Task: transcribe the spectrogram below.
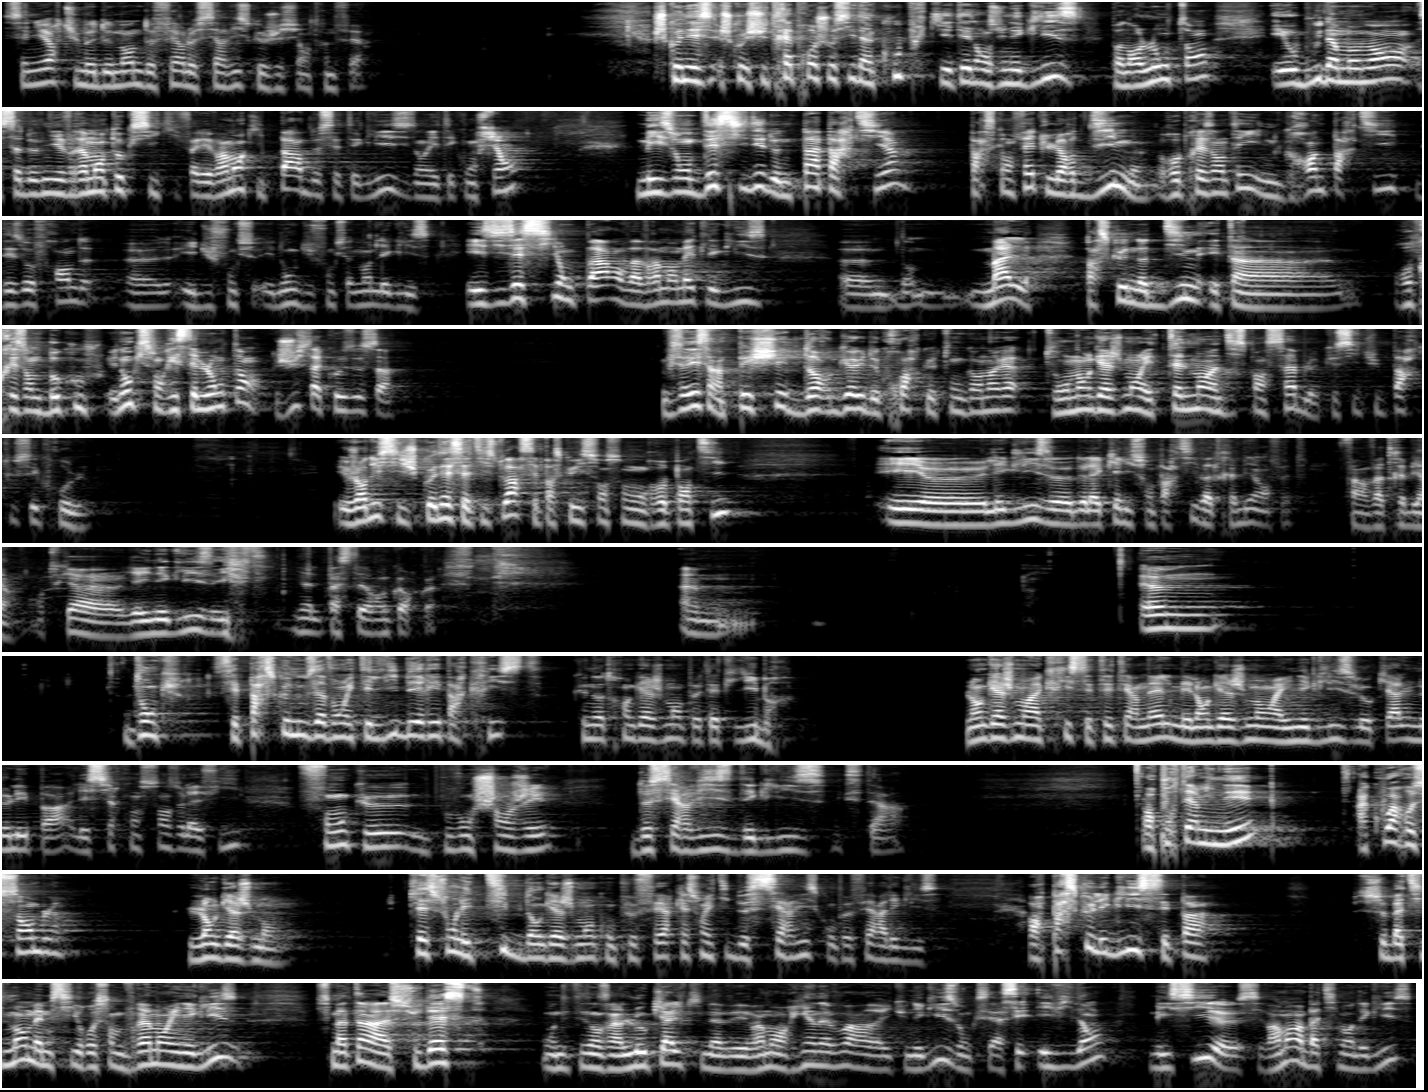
Seigneur, tu me demandes de faire le service que je suis en train de faire? Je, suis très proche aussi d'un couple qui était dans une église pendant longtemps, et au bout d'un moment, ça devenait vraiment toxique. Il fallait vraiment qu'ils partent de cette église, ils en étaient confiants, mais ils ont décidé de ne pas partir parce qu'en fait, leur dîme représentait une grande partie des offrandes euh, et, donc du fonctionnement de l'église. Et ils disaient, si on part, on va vraiment mettre l'église euh, mal, parce que notre dîme représente beaucoup. Et donc, ils sont restés longtemps, juste à cause de ça. Vous savez, c'est un péché d'orgueil de croire que ton, engagement est tellement indispensable que si tu pars, tout s'écroule. Et aujourd'hui, si je connais cette histoire, c'est parce qu'ils s'en sont repentis. Et euh, l'église de laquelle ils sont partis va très bien, en fait. Enfin, va très bien. En tout cas, euh, il y a une église et il y a le pasteur encore. Quoi. Euh, donc, c'est parce que nous avons été libérés par Christ que notre engagement peut être libre. L'engagement à Christ est éternel, mais l'engagement à une église locale ne l'est pas. Les circonstances de la vie font que nous pouvons changer de service, d'église, etc. Alors pour terminer, à quoi ressemble l'engagement? Quels sont les types d'engagement qu'on peut faire? Quels sont les types de services qu'on peut faire à l'église? Alors parce que l'église, ce n'est pas ce bâtiment, même s'il ressemble vraiment à une église. Ce matin, à Sud-Est, on était dans un local qui n'avait vraiment rien à voir avec une église, donc c'est assez évident mais ici, euh, c'est vraiment un bâtiment d'église.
